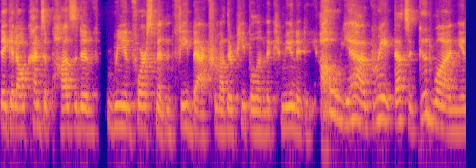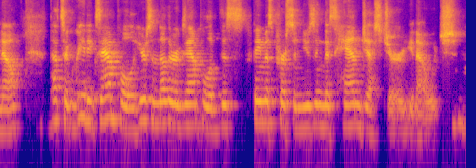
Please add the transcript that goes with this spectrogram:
they get all kinds of positive reinforcement and feedback from other people in the community. Oh yeah, great, that's a good one. You know, that's a great example. Here's another example of this famous person person using this hand gesture, you know, which mm-hmm.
